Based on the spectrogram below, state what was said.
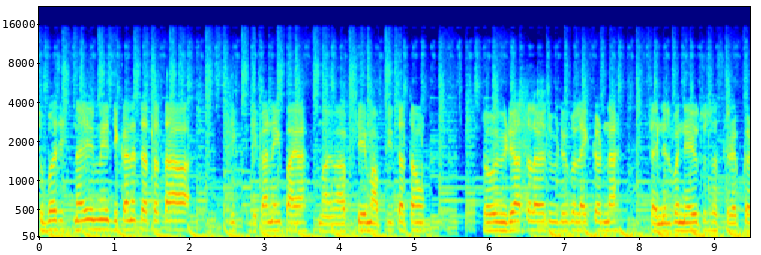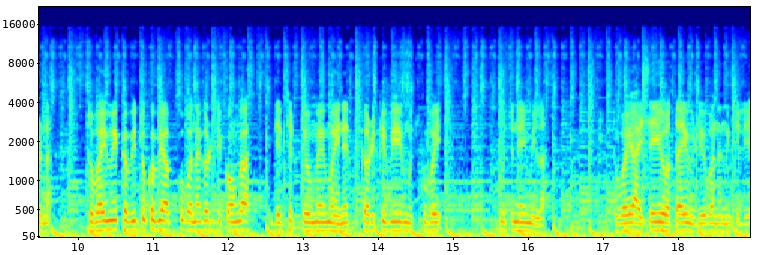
तो बस इतना ही मैं दिखाना चाहता था। दिखा नहीं पाया। मैं आपसे माफ़ी चाहता हूँ। तो वीडियो अच्छा लगा तो वीडियो को लाइक करना, चैनल पर नए हो तो सब्सक्राइब करना। तो भाई मैं कभी तो कभी आपको बनाकर दिखाऊँगा। देख सकते हो मैं मेहनत करके भी मुझको भाई कुछ नहीं मिला। तो भाई ऐसे ही होता है वीडियो बनाने के लिए।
